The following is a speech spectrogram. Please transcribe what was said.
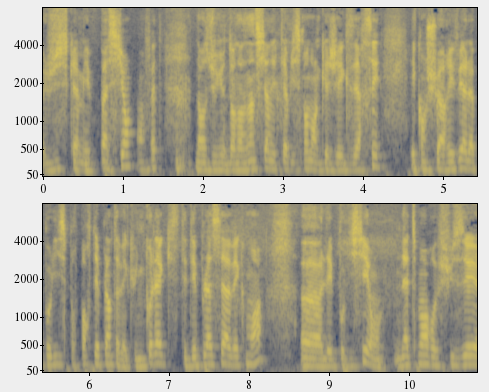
jusqu'à mes patients en fait dans, dans un ancien établissement dans lequel j'ai exercé. Et quand je suis arrivé à la police pour porter plainte avec une collègue qui s'était déplacée avec moi, euh, les policiers ont nettement refusé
